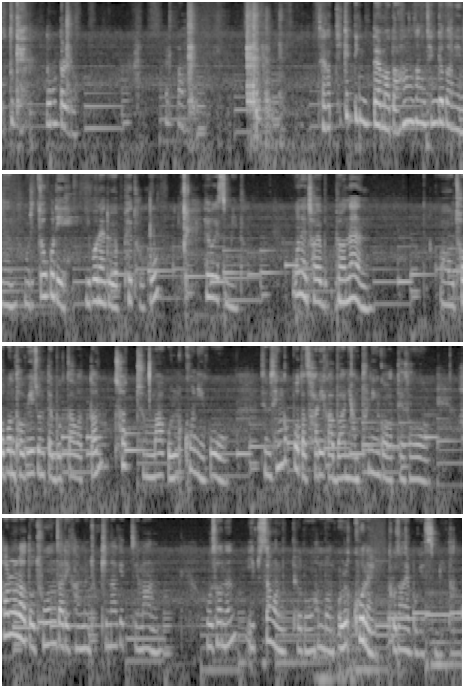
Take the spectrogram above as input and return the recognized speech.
어떡해. 너무 떨려. 일단. 제가 티켓팅 때마다 항상 챙겨 다니는 우리 쪼그리 이번에도 옆에 두고 해보겠습니다. 오늘 저의 목표는 어, 저번 더비존 때 못 잡았던 첫 중막 올콘이고 지금 생각보다 자리가 많이 안 풀린 것 같아서 하루라도 좋은 자리 가면 좋긴 하겠지만 우선은 입상을 목표로 한번 올콘을 도전해 보겠습니다.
